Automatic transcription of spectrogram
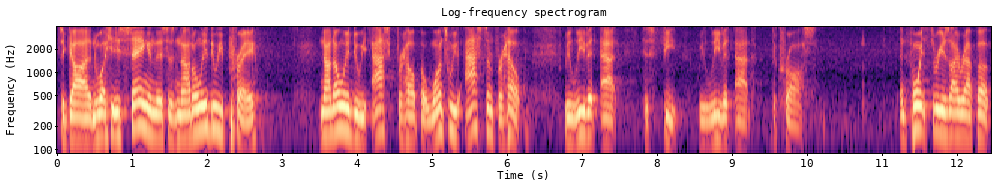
to God. And what He's saying in this is not only do we pray, not only do we ask for help, but once we've asked Him for help, we leave it at His feet, we leave it at the cross. And point three, as I wrap up,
